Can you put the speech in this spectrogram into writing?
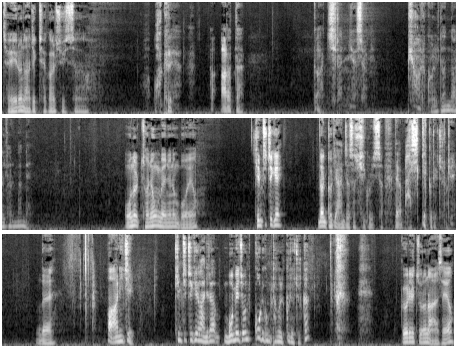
제 일은 아직 제가 할 수 있어요. 어, 그래. 아, 알았다. 까칠한. 별걸 다 날 닮았네. 오늘 저녁 메뉴는 뭐예요? 김치찌개. 넌 거기 앉아서 쉬고 있어. 내가 맛있게 끓여줄게. 네. 어, 아니지. 김치찌개가 아니라 몸에 좋은 꼬리곰탕을 끓여줄까? 끓일 줄은 아세요?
